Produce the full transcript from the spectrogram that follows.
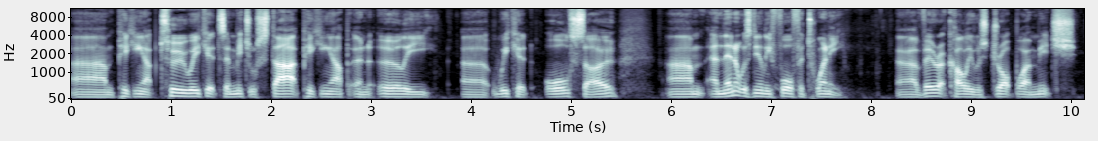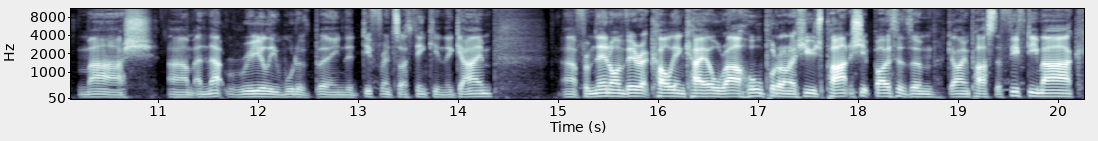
um, picking up two wickets, and Mitchell Starc picking up an early uh, wicket also. Um, and then it was nearly four for 20. Uh, Virat Kohli was dropped by Mitch Marsh, um, and that really would have been the difference, I think, in the game. Uh, from then on, Virat Kohli and KL Rahul put on a huge partnership, both of them going past the 50 mark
